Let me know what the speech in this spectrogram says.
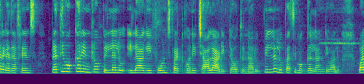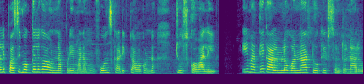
చూశారు కదా ఫ్రెండ్స్? ప్రతి ఒక్కరి ఇంట్లో పిల్లలు ఇలాగే ఫోన్స్ పట్టుకొని చాలా అడిక్ట్ అవుతున్నారు. పిల్లలు పసిమొగ్గలు లాంటి వాళ్ళు. వాళ్ళు పసిమొగ్గలుగా ఉన్నప్పుడే మనము ఫోన్స్కి అడిక్ట్ అవ్వకుండా చూసుకోవాలి. ఈ మధ్య కాలంలో వన్ ఆర్ టూ కిడ్స్ ఉంటున్నారు.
